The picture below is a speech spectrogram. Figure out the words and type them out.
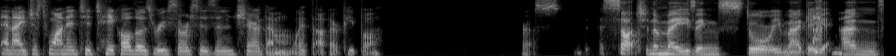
and I just wanted to take all those resources and share them with other people. That's such an amazing story, Maggie. and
